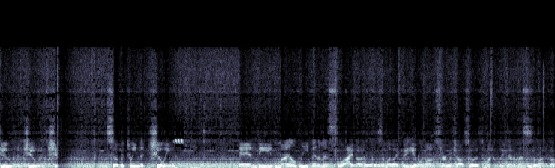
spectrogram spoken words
chew and chew and chew. So between the chewing and the mildly venomous saliva, somewhat like the Gila monster, which also has mildly venomous saliva.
